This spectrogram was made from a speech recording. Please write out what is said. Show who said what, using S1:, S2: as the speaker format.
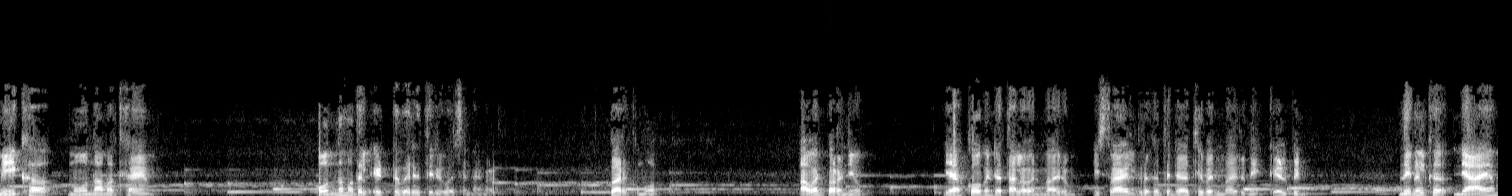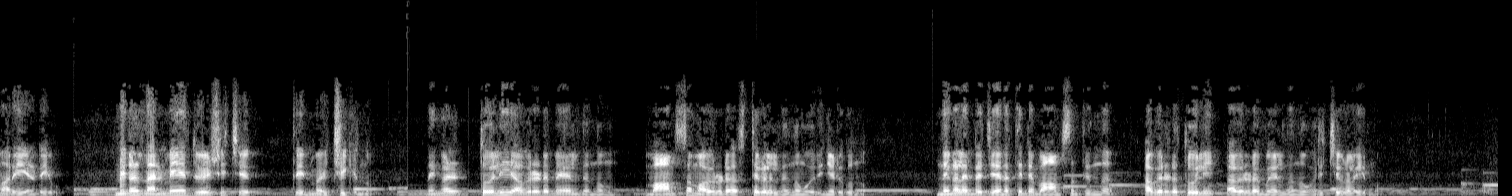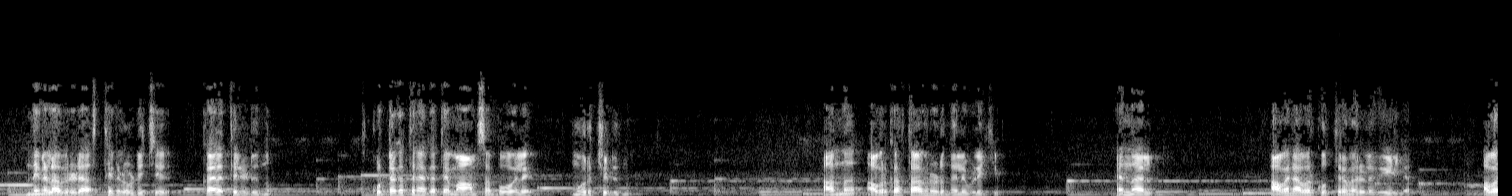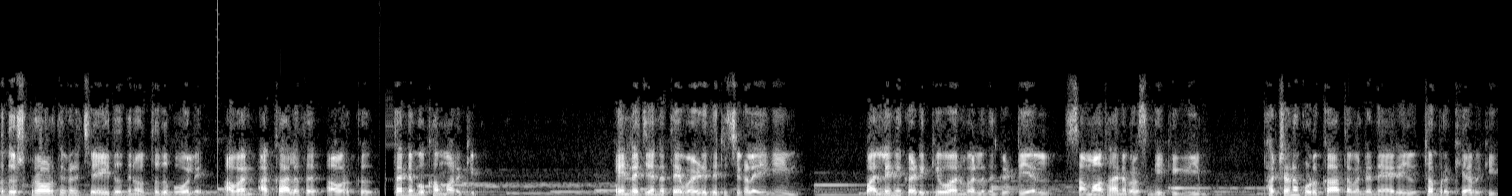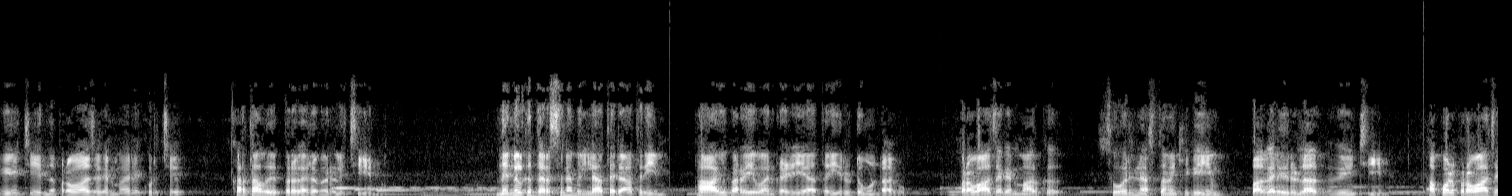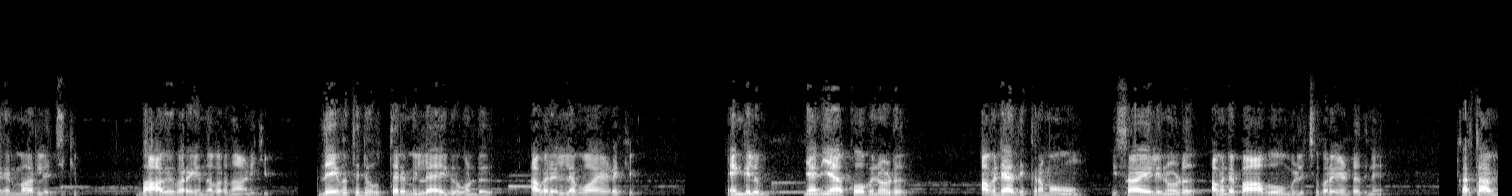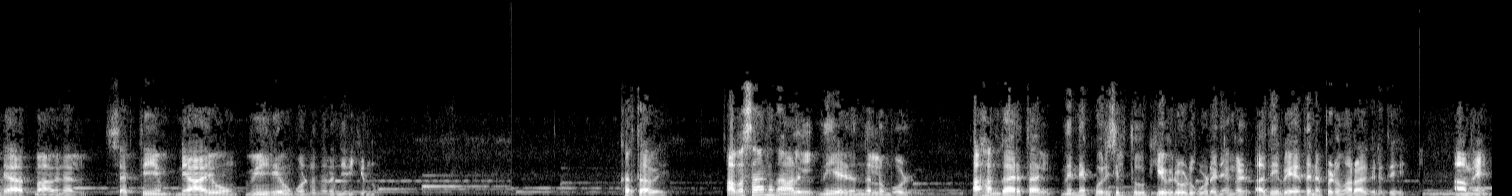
S1: മേഘ മൂന്നാം അധ്യായം ഒന്ന് മുതൽ എട്ട് വരെ തിരുവചനങ്ങൾ വരക്കുമോ അവൻ പറഞ്ഞു യാക്കോബിന്റെ തലവന്മാരും ഇസ്രായേൽ ഗൃഹത്തിന്റെ അധിപന്മാരുമേ കേൾപ്പിൻ നിങ്ങൾക്ക് ന്യായം അറിയേണ്ടയോ നിങ്ങൾ നന്മയെ ദ്വേഷിച്ച് തിന്മ ഇച്ഛിക്കുന്നു നിങ്ങൾ തൊലി അവരുടെ മേൽ നിന്നും മാംസം അവരുടെ അസ്ഥികളിൽ നിന്നും ഉരിഞ്ഞെടുക്കുന്നു നിങ്ങൾ എൻ്റെ ജനത്തിന്റെ മാംസം തിന്ന് അവരുടെ തൊലി അവരുടെ മേൽ നിന്ന് ഉരിച്ചു കളയുന്നു നിങ്ങൾ അവരുടെ അസ്ഥികൾ ഒടിച്ച് കലത്തിലിടുന്നു കുട്ടകത്തിനകത്തെ മാംസം പോലെ മുറിച്ചിടുന്നു അന്ന് അവർ കർത്താവിനോട് നിലവിളിക്കും എന്നാൽ അവൻ അവർക്ക് ഉത്തരമരളുകയില്ല അവർ ദുഷ്പ്രവർത്തികൾ ചെയ്തതിനൊത്തതുപോലെ അവൻ അക്കാലത്ത് അവർക്ക് തന്റെ മുഖം മറിക്കും എന്റെ ജനത്തെ വഴിതെറ്റിച്ച് കളയുകയും പല്ലിന് കടിക്കുവാൻ വല്ലതും കിട്ടിയാൽ സമാധാനം പ്രസംഗിക്കുകയും ഭക്ഷണം കൊടുക്കാത്തവന്റെ നേരെ യുദ്ധം പ്രഖ്യാപിക്കുകയും ചെയ്യുന്ന പ്രവാചകന്മാരെക്കുറിച്ച് കർത്താവ് ഇപ്രകാരം അരളി ചെയ്യുന്നു നിങ്ങൾക്ക് ദർശനമില്ലാത്ത രാത്രിയും ഭാവി പറയുവാൻ കഴിയാത്ത ഇരുട്ടുമുണ്ടാകും പ്രവാചകന്മാർക്ക് സൂര്യൻ അസ്തമിക്കുകയും പകൽ ഇരുളാക്കുകയും ചെയ്യും അപ്പോൾ പ്രവാചകന്മാർ ലജ്ജിക്കും ഭാവി പറയുന്നവർ നാണിക്കും ദൈവത്തിന്റെ ഉത്തരമില്ലായക കൊണ്ട് അവരെല്ലാം വായടയ്ക്കും എങ്കിലും ഞാൻ യാക്കോബിനോട് അവന്റെ അതിക്രമവും ഇസ്രായേലിനോട് അവന്റെ പാപവും വിളിച്ചു പറയേണ്ടതിന് കർത്താവിന്റെ ആത്മാവിനാൽ ശക്തിയും ന്യായവും വീര്യവും കൊണ്ട് നിറഞ്ഞിരിക്കുന്നു കർത്താവെ അവസാന നാളിൽ നീ എഴുന്നള്ളുമ്പോൾ അഹങ്കാരത്താൽ നിന്നെ കുരിശിൽ തൂക്കിയവരോടുകൂടെ ഞങ്ങൾ അതിവേദനപ്പെടുമാറാകരുതേ ആമേൻ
